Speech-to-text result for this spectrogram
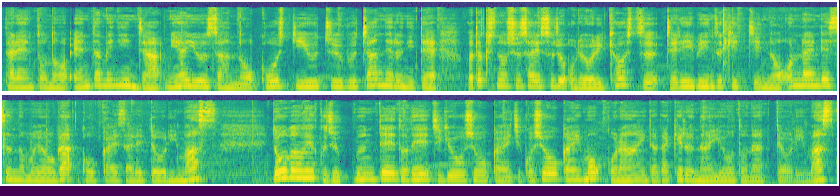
タレントのエンタメ忍者みやゆうさんの公式 YouTube チャンネルにて私の主催するお料理教室ジェリービーンズキッチンのオンラインレッスンの模様が公開されております。動画は約10分程度で事業紹介自己紹介もご覧いただける内容となっております。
